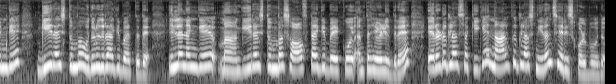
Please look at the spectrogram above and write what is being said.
ನಿಮಗೆ ಗೀ ರೈಸ್ ತುಂಬ ಉದುರುದುರಾಗಿ ಬರ್ತದೆ. ಇಲ್ಲ ನನಗೆ ಗೀ ರೈಸ್ ತುಂಬ ಸಾಫ್ಟಾಗಿ ಬೇಕು ಅಂತ ಹೇಳಿದರೆ ಎರಡು ಗ್ಲಾಸ್ ಅಕ್ಕಿಗೆ ನಾಲ್ಕು ಗ್ಲಾಸ್ ನೀರನ್ನು ಸೇರಿಸ್ಕೊಳ್ಬೋದು.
